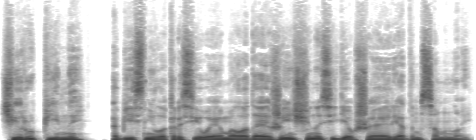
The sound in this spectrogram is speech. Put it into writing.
«Чирупины», — объяснила красивая молодая женщина, сидевшая рядом со мной.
